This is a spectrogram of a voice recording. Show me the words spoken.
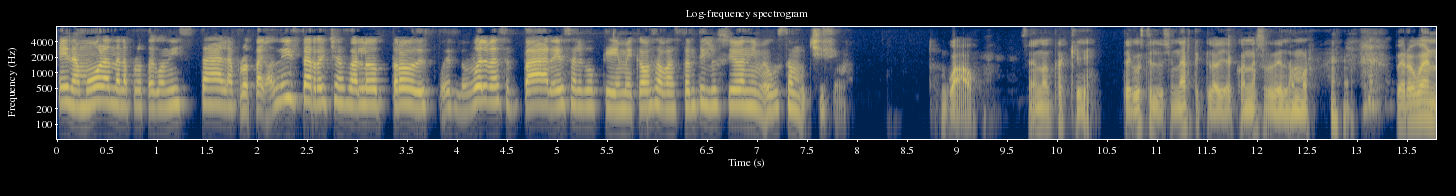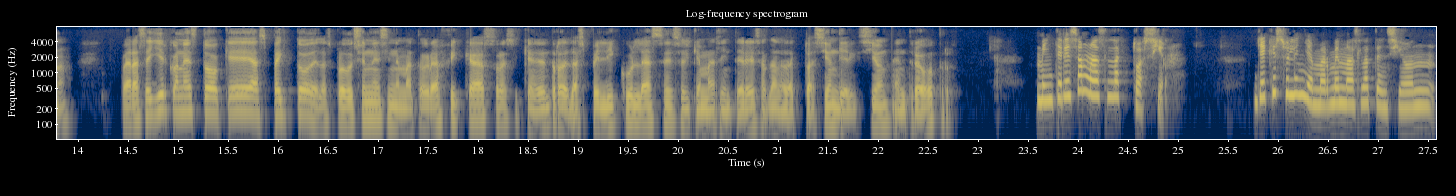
enamoran a la protagonista, la protagonista rechaza al otro, después lo vuelve a aceptar. Es algo que me causa bastante ilusión y me gusta muchísimo. Wow. Se nota que te gusta ilusionarte, Claudia, con eso del amor. Pero bueno, para seguir con esto, ¿qué aspecto de las producciones cinematográficas, ahora sí que dentro de las películas, es el que más le interesa, hablando de actuación, dirección, entre otros? Me interesa más la actuación, ya que suelen llamarme más la atención,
